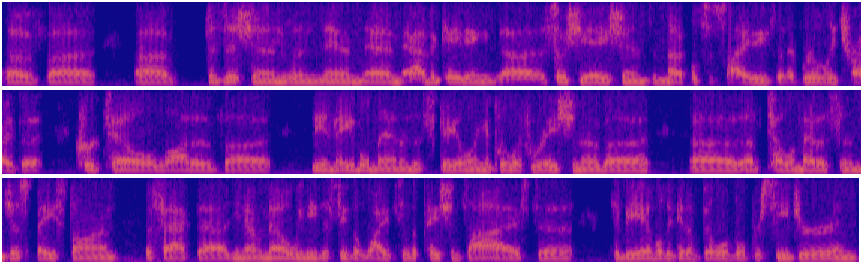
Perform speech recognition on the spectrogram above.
of uh, uh, physicians and, and, and advocating uh, associations and medical societies that have really tried to curtail a lot of uh, the enablement and the scaling and proliferation of uh, uh, of telemedicine just based on the fact that you know no we need to see the whites of the patient's eyes to to be able to get a billable procedure. And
